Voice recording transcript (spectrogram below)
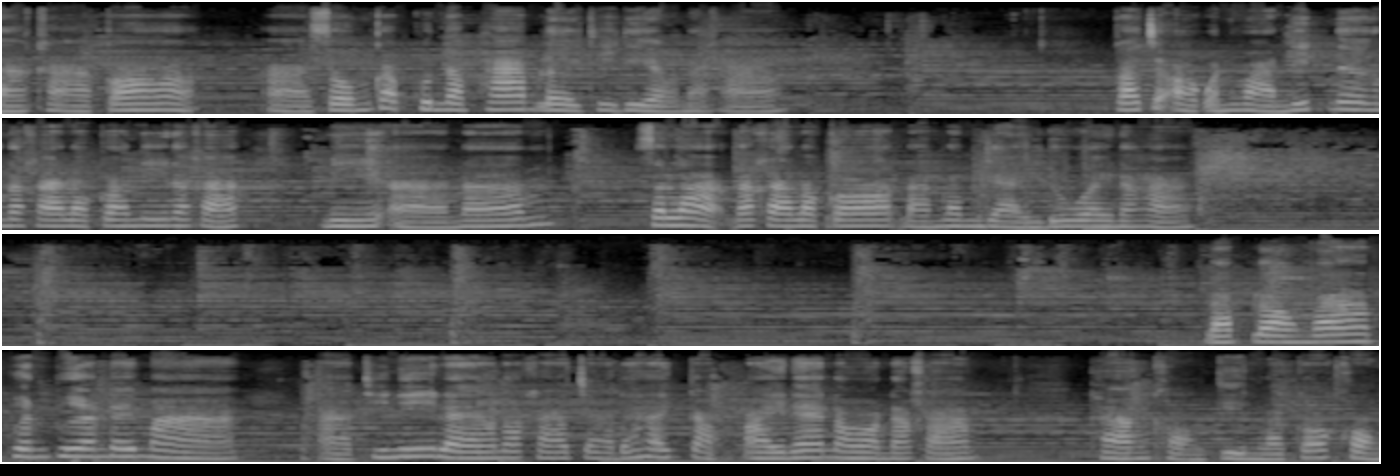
ราคาก็าสมกับคุณภาพเลยทีเดียวนะคะ ก็จะออกหวานๆนิดนึงนะคะ แล้วก็นี่นะคะ มีน้ำสละนะคะ แล้วก็น้ำลำไยด้วยนะคะรับรองว่าเพื่อนๆได้มาที่นี่แล้วนะคะ จะได้กลับไปแน่นอนนะคะ ททางของกินแล้วก็ของ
